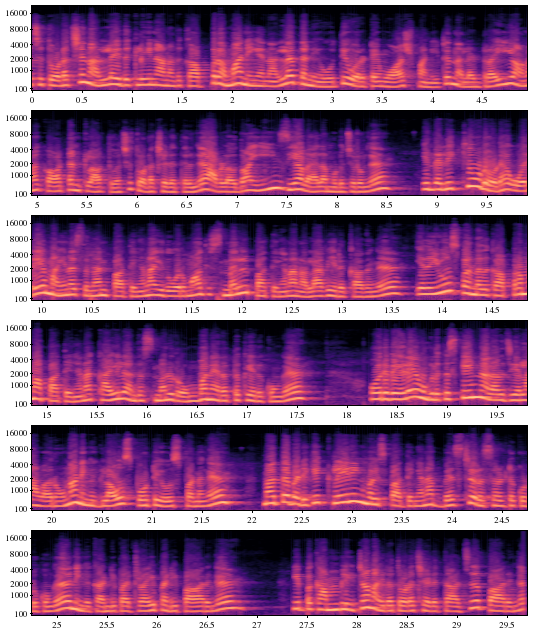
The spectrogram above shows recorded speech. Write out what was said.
வச்சு தொடச்சி நல்லா இது க்ளீன் ஆனதுக்கு அப்புறமா நீங்கள் நல்ல தண்ணியை ஊற்றி ஒரு டைம் வாஷ் பண்ணிட்டு நல்ல ட்ரையான காட்டன் கிளாத் வச்சு தொடச்சி எடுத்துருங்க. அவ்வளவுதான். ஈஸியாக வேலை முடிஞ்சிருங்க. இந்த லிக்யூடோட ஒரே மைனஸ் என்னன்னு பாத்தீங்கன்னா இது ஒரு மாதிரி ஸ்மெல் பாத்தீங்கன்னா நல்லாவே இருக்காதுங்க. இதை யூஸ் பண்ணதுக்கு அப்புறமா பாத்தீங்கன்னா கையில அந்த ஸ்மெல் ரொம்ப நேரத்துக்கு இருக்குங்க. ஒருவேளை உங்களுக்கு ஸ்கின் அலர்ஜி எல்லாம் வரும்னா நீங்க கிளவுஸ் போட்டு யூஸ் பண்ணுங்க. மற்றபடிக்கு கிளீனிங் வைஸ் பாத்தீங்கன்னா பெஸ்ட் ரிசல்ட் கொடுக்குங்க. நீங்க கண்டிப்பா ட்ரை பண்ணி பாருங்க. இப்ப கம்ப்ளீட்டா நான் இதை தொடச்சி எடுத்தாச்சு. பாருங்க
